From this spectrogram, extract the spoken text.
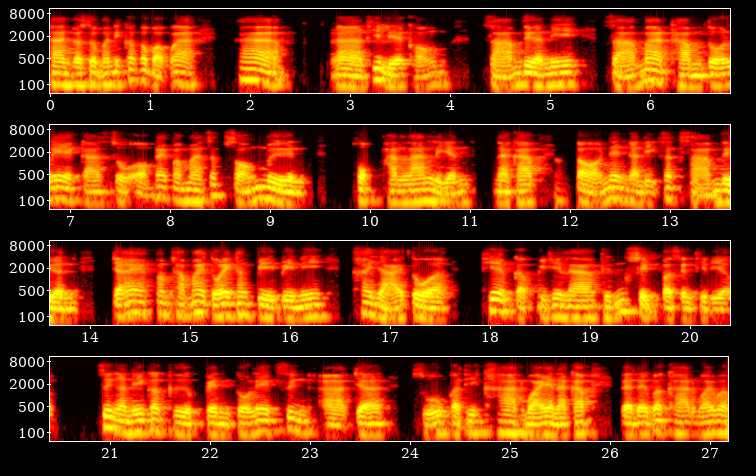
ทางกระทรวงพาณิชย์ก็ก็บอกว่าถ้าอ่าที่เหลือของสามเดือนนี้สามารถทำตัวเลขการส่งออกได้ประมาณสักสองหมื่นหกพันล้านเหรียญนะครับ ต่อเนื่องกันอีกสักสามเดือน จะให้ทำให้ตัวเลขทั้งปีปีนี้ขยายตัวเทียบกับปีที่แล้วถึง 10%ทีเดียว ซึ่งอันนี้ก็คือเป็นตัวเลขซึ่งอาจจะสูงกว่าที่คาดไว้นะครับ แต่เดิมก็คาดไว้ว่า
